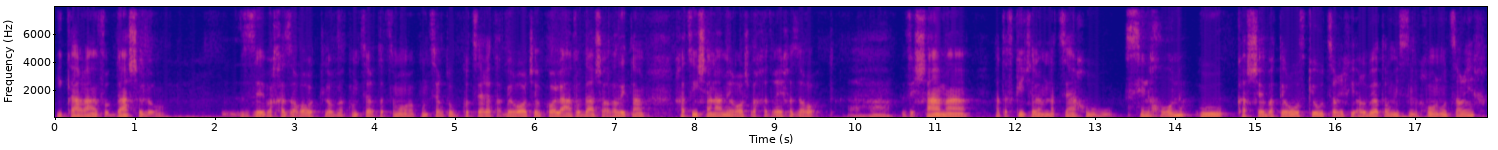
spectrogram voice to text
עיקר העבודה שלו זה בחזרות, לא בקונצרט עצמו. הקונצרט הוא קוצר את הפירות של כל העבודה שעבד איתם חצי שנה מראש בחדרי חזרות. אהה. ושמה התפקיד של המנצח הוא, סינכרון. הוא קשה בטירוף, כי הוא צריך הרבה יותר מסינכרון, הוא צריך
